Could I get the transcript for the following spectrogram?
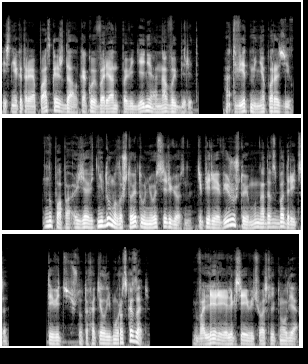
и с некоторой опаской ждал, какой вариант поведения она выберет. Ответ меня поразил. «Ну, папа, я ведь не думала, что это у него серьезно. Теперь я вижу, что ему надо взбодриться. Ты ведь что-то хотел ему рассказать?» «Валерий Алексеевич!» – воскликнул я.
